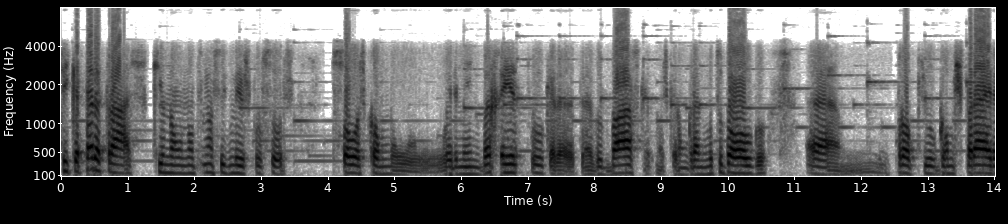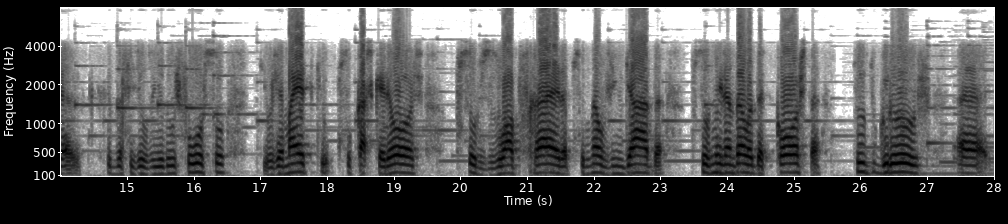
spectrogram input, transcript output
fica para trás que não, não tinham sido meus professores. Pessoas como o Hermínio Barreto, que era treinador de basquete, mas que era um grande metodólogo, o próprio Gomes Pereira, da Fisiologia do Esforço, que hoje é médico, o professor Carlos Queiroz, o professor Josualdo Ferreira, o professor Mel Vingada, o professor Mirandela da Costa, tudo Gruz, uh,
